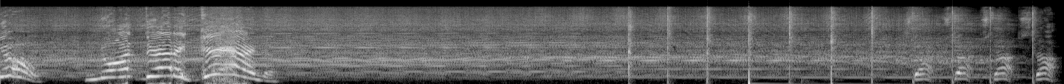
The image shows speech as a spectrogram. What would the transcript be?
No! Not that again! Stop, stop, stop, stop.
